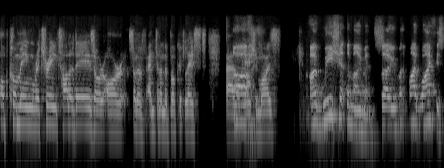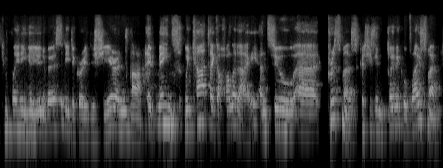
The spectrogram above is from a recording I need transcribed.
upcoming retreat, holidays, or or sort of anything on the bucket list, uh, location wise. I wish at the moment. So my wife is completing her university degree this year, and ah. it means we can't take a holiday until uh, Christmas because she's in clinical placement.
